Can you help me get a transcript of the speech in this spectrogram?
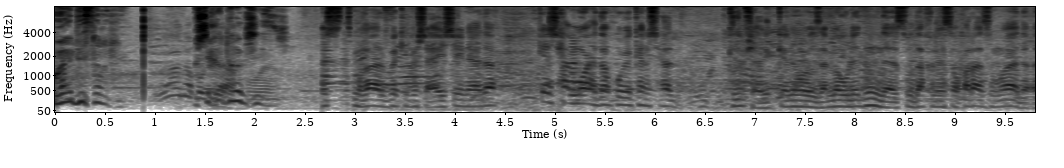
وهذه صارت لي باش يخدر باش يزيد. شفت مغاربة كيفاش عايشين هذا. كان شحال من واحد أخويا كان شحال ما نكذبش عليك كانوا زعما ولاد الناس وداخلين سوق راسهم وهذا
